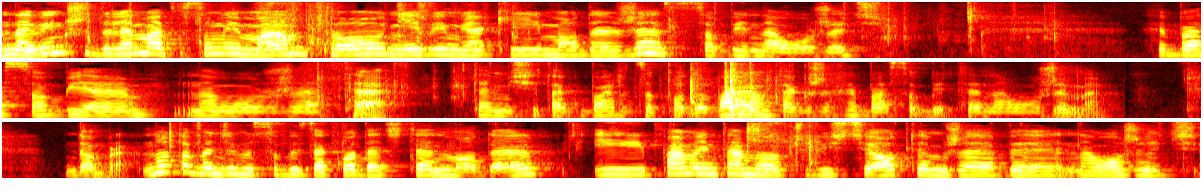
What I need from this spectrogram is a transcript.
największy dylemat w sumie mam, to nie wiem jaki model rzęs sobie nałożyć. Chyba sobie nałożę te. Te mi się tak bardzo podobają, także chyba sobie te nałożymy. Dobra, no to będziemy sobie zakładać ten model i pamiętamy oczywiście o tym, żeby nałożyć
